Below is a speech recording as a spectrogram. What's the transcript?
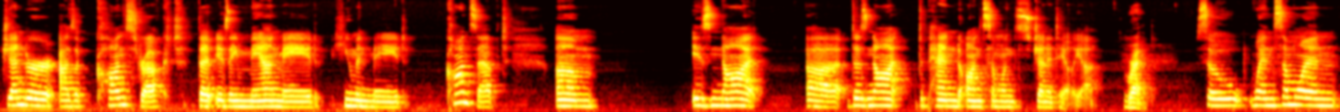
gender as a construct that is a man made, human made concept um, is not, uh, does not depend on someone's genitalia. Right. So when someone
